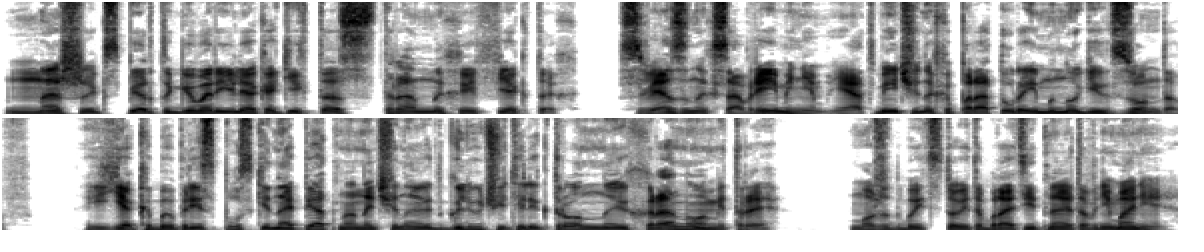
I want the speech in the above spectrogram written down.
Наши эксперты говорили о каких-то странных эффектах, связанных со временем и отмеченных аппаратурой многих зондов. Якобы при спуске на пятна начинают глючить электронные хронометры. Может быть, стоит обратить на это внимание?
